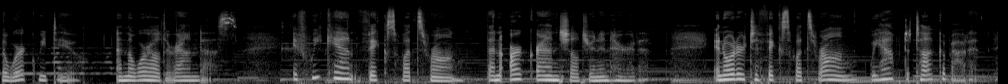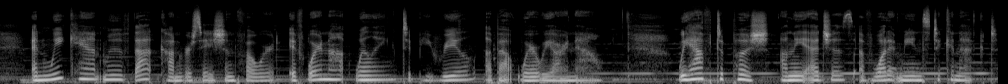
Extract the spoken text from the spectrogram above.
the work we do, and the world around us. If we can't fix what's wrong, then our grandchildren inherit it. In order to fix what's wrong, we have to talk about it. And we can't move that conversation forward if we're not willing to be real about where we are now. We have to push on the edges of what it means to connect.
